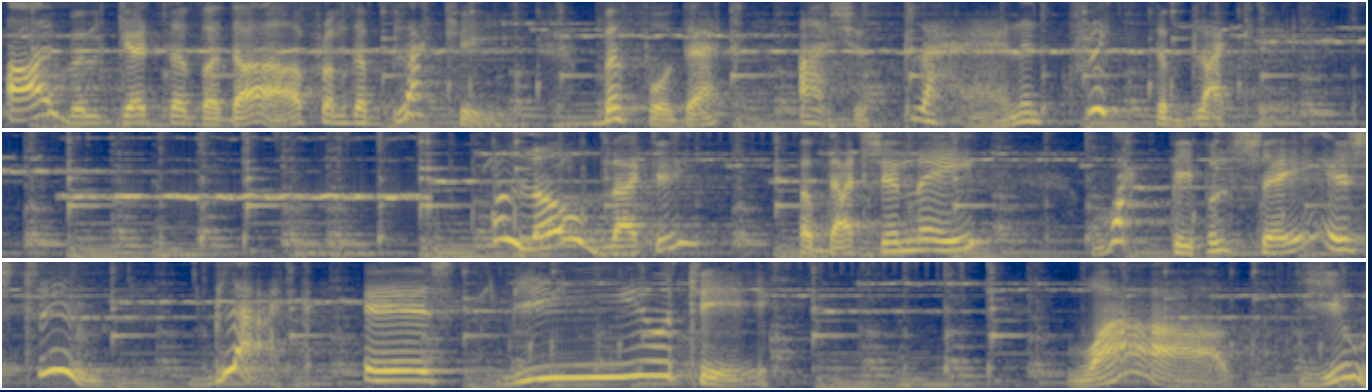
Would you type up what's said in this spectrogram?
I will get the vada from the blackie. Before that, I should plan and trick the blackie. Hello, blackie. If that's your name, what people say is true. Black is beauty. Wow, you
